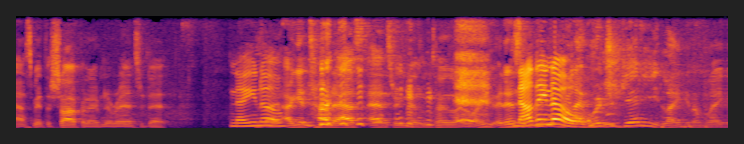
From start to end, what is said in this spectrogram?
ask me at the shop and I've never answered that, Now you know. I, I get tired of ask, answering that sometimes. Like, why you? And Now they know. Like, where'd you get it? Like, and I'm like,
